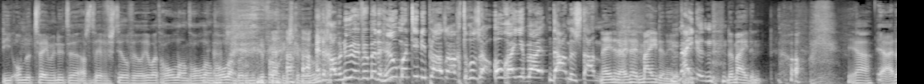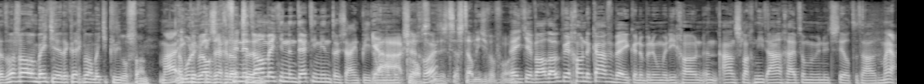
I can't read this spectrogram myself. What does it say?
Die om de twee minuten, als het weer even stil viel, heel wat Holland, Holland, Holland door de microfoon ging schreeuwen. En dan gaan we nu even met heel Martini Plaza achter onze oranje dames staan. Nee, nee, nee, hij zei meiden. Meiden. De meiden. Ja, Ja, dat was wel een beetje, daar kreeg ik wel een beetje kriebels van. maar Dan moet ik wel zeggen vind dat, dit wel eh, een beetje een 13 inter zijn, Pieter. Ja, dan moet ik klopt. zeggen hoor. Dat stelt niet zoveel voor. Weet je, we hadden ook weer gewoon de KVB kunnen benoemen... die gewoon een aanslag niet aangrijpt om een minuut stil te houden. Maar ja,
